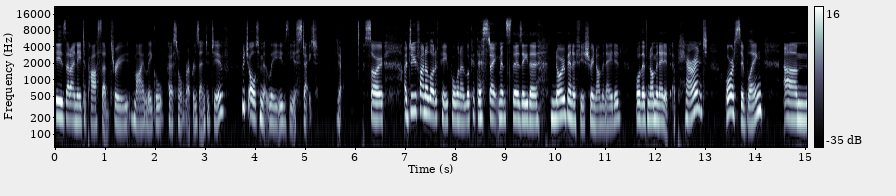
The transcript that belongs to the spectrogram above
is that I need to pass that through my legal personal representative, which ultimately is the estate. Yeah. So I do find a lot of people when I look at their statements, there's either no beneficiary nominated, or they've nominated a parent or a sibling, um,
